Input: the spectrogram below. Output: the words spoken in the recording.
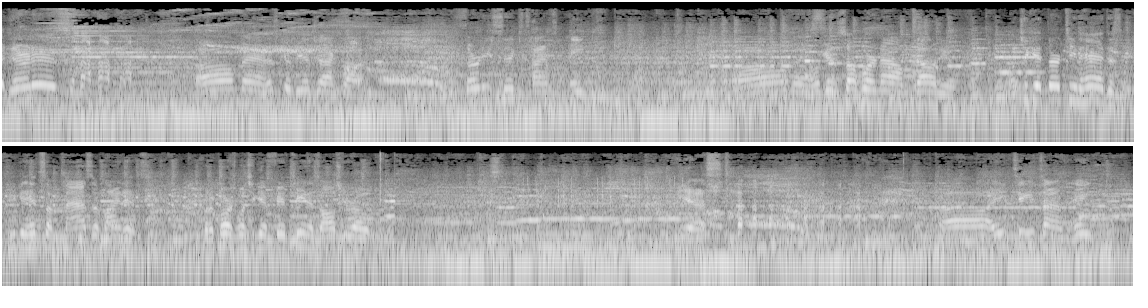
It. There it is. oh man, this could be a jackpot. 36 times 8. Oh man, we're getting somewhere now, I'm telling you. Once you get 13 heads, you can hit some massive line hits. But of course, once you get 15, it's all she wrote. Yes. uh, 18 times 8.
